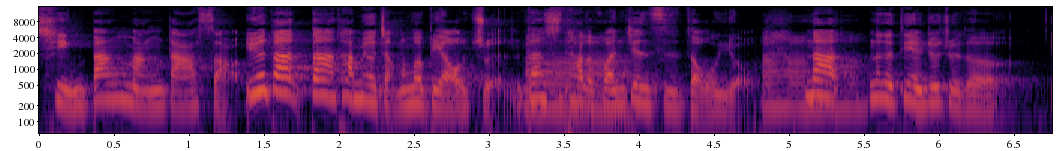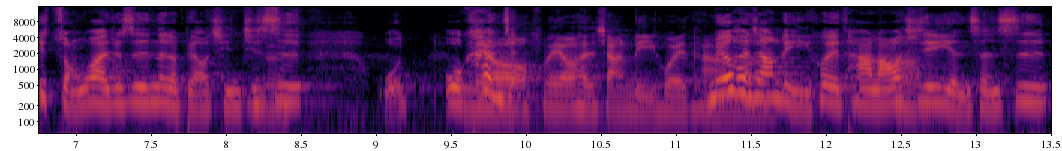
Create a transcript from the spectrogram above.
请帮忙打扫，因为当当然他没有讲那么标准，嗯、但是他的关键词都有。嗯、那那个店员就觉得一转过来就是那个表情，其实我、嗯、我看见没有很想理会他，没有很想理会他，然后其实眼神是、嗯、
